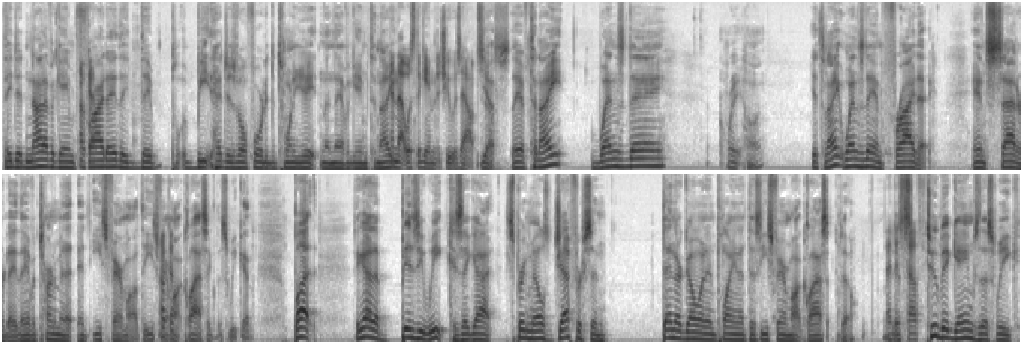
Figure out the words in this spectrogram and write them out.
They did not have a game Okay. Friday. They they beat Hedgesville forty to twenty-eight, and then they have a game tonight. And that was the game that she was out. So. Yes, they have tonight, Wednesday. Wait, hold on. Yeah, tonight, Wednesday, and Friday, and Saturday they have a tournament at, East Fairmont, the East Okay. Fairmont Classic this weekend. But they got a busy week because they got Spring Mills, Jefferson. Then they're going and playing at this East Fairmont Classic. So That is tough. Two big games this week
